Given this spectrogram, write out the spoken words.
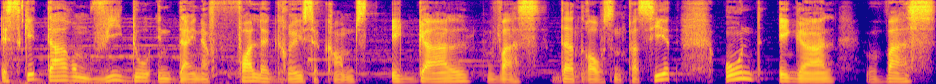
Es geht darum, wie du in deine volle Größe kommst, egal was da draußen passiert und egal was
